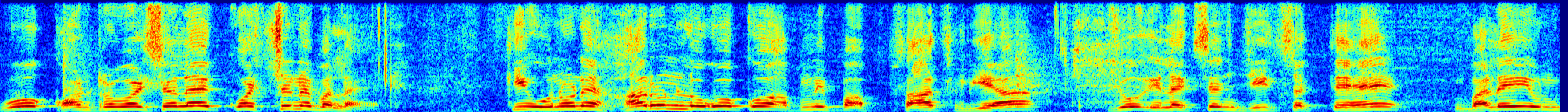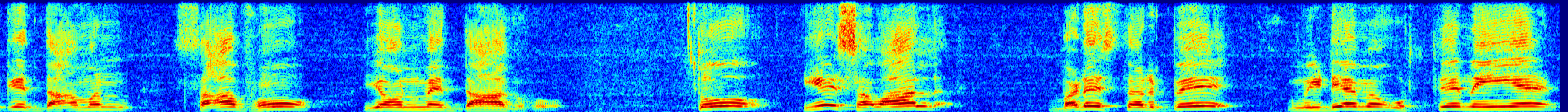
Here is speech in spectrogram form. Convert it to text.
वो कंट्रोवर्शियल है क्वेश्चनेबल है कि उन्होंने हर उन लोगों को अपने साथ लिया जो इलेक्शन जीत सकते हैं, भले ही उनके दामन साफ़ हो या उनमें दाग हो। तो ये सवाल बड़े स्तर पे मीडिया में उठते नहीं हैं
